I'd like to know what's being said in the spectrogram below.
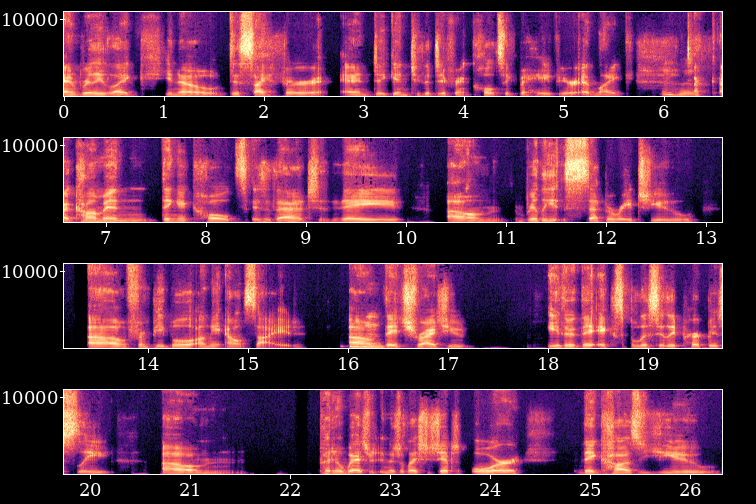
and really like you know decipher and dig into the different cultic behavior and like mm-hmm. a, a, common thing in cults is that they um, really separate you um, from people on the outside um, mm-hmm. they try to either they explicitly purposely um, put a wedge in those relationships or they cause you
